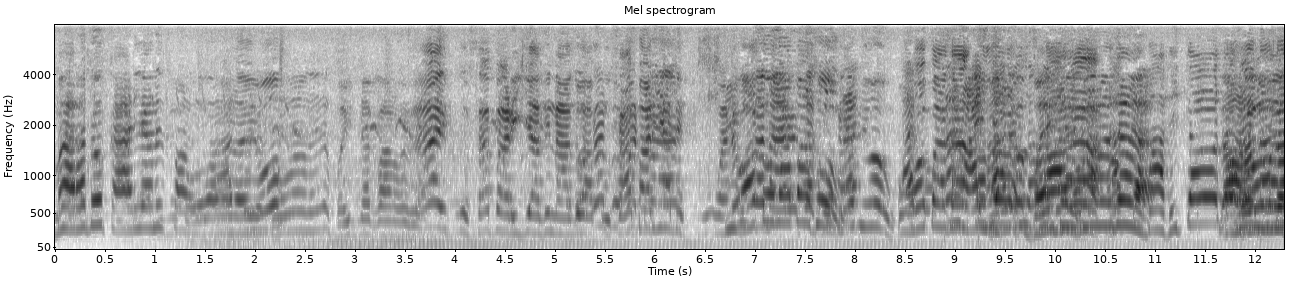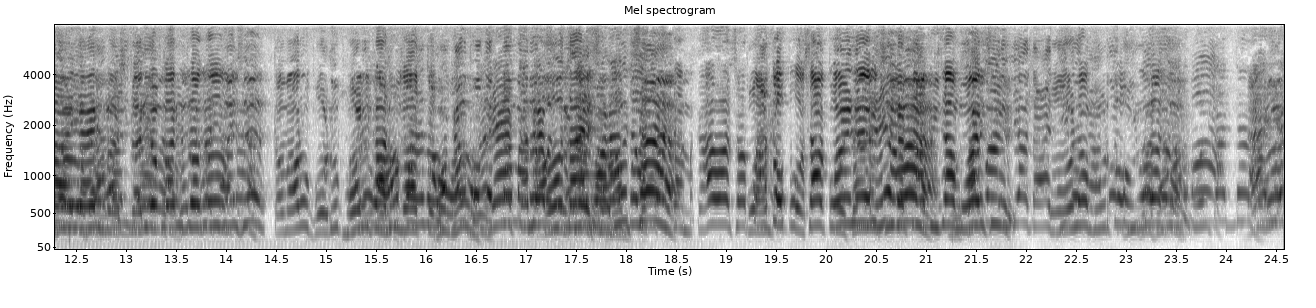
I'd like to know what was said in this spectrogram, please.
મારા તો છે. ના. તમારું ભોડું ફોડી કાઢું પોસા કોઈ નહીં બીજા મોય છે. ઓલો મૂળ તો. ઊંડો છે.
